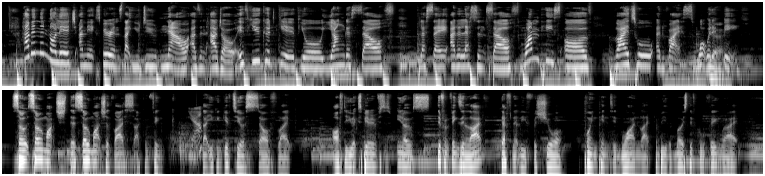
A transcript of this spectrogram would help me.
having the knowledge and the experience that you do now as an adult, if you could give your younger self, let's say adolescent self, one piece of vital advice, what would yeah. it be? So so much. There's so much advice I can think Yeah. that you can give to yourself, like after you experience, you know, s- different things in life. Definitely, for sure, point pinting one like can be the most difficult thing, right?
